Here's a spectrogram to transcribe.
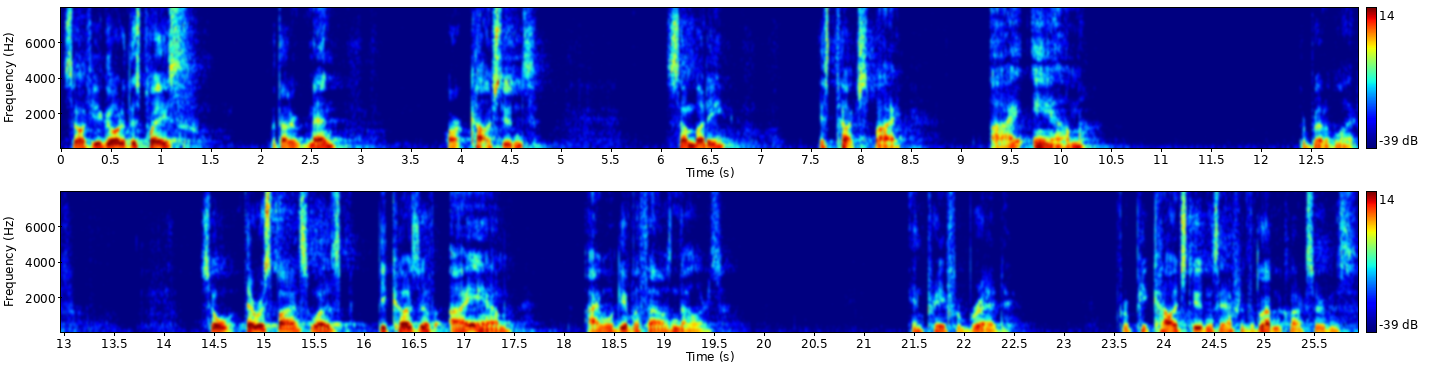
So if you go to this place with other men or college students, somebody is touched by, I am the bread of life. So their response was, because of I am, I will give $1,000 and pray for bread for college students after the 11 o'clock service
